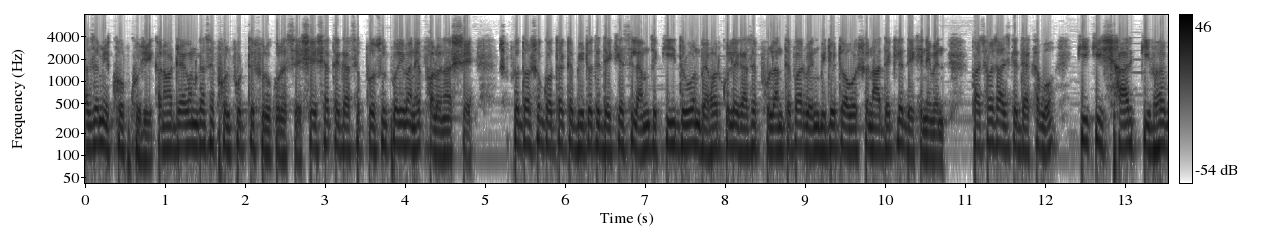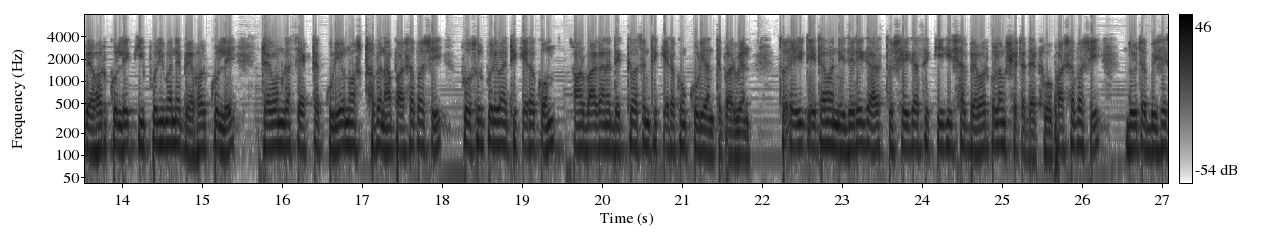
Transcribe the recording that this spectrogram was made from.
আজ আমি খুব খুশি, কারণ আমার ড্রাগন গাছে ফুল ফুটতে শুরু করেছে। সেই সাথে গাছে প্রচুর পরিমাণে ফলন আসছে। সুপ্রিয় দর্শক, গত একটা ভিডিওতে দেখিয়েছিলাম যে কি দ্রবণ ব্যবহার করলে গাছে ফুল আনতে পারবেন। ভিডিওটি অবশ্যই না দেখলে দেখে নেবেন। পাশাপাশি আজকে দেখাবো কি কি সার কীভাবে ব্যবহার করলে, কি পরিমাণে ব্যবহার করলে ড্রাগন গাছে একটা কুড়িও নষ্ট হবে না। পাশাপাশি প্রচুর পরিমাণে ঠিক এরকম আমার বাগানে দেখতে পাচ্ছেন ঠিক এরকম কুড়ি আনতে পারবেন। তো এই, এটা আমার নিজেরই গাছ, তো সেই গাছে কি কি সার ব্যবহার করলাম সেটা দেখাবো। পাশাপাশি দুইটা বিশেষ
